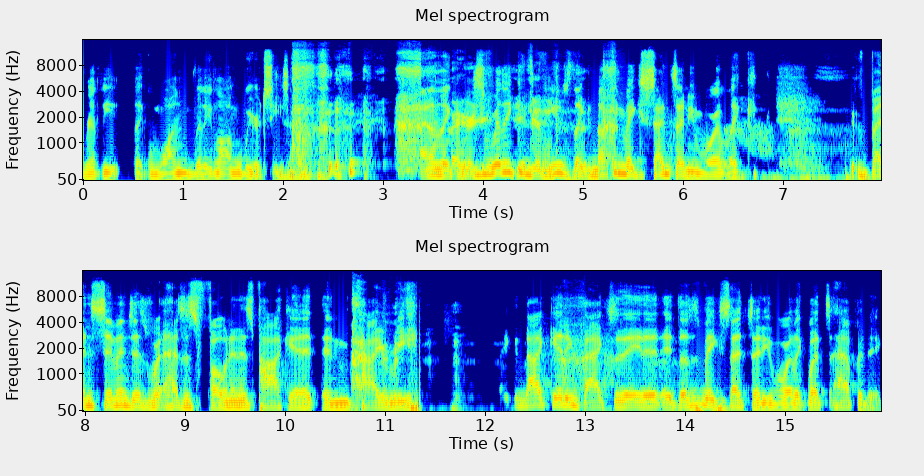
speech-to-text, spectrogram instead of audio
really like one really long weird season. And I'm like just really confused. Like nothing makes sense anymore. Like Ben Simmons is, has his phone in his pocket and Kyrie like not getting vaccinated. It doesn't make sense anymore. Like what's happening?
